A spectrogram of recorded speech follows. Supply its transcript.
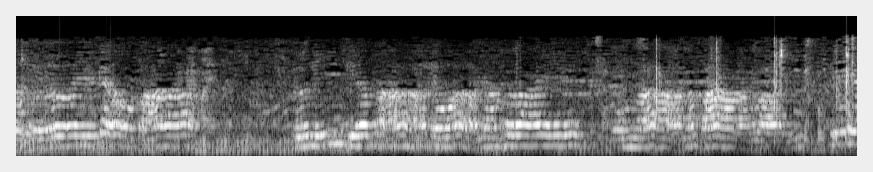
วเอ๋ยแก้วตาคืนนี้เทียมหาจะว่าอย่างไรคมหน้าน้ำตาหลั่งไหลเสีย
